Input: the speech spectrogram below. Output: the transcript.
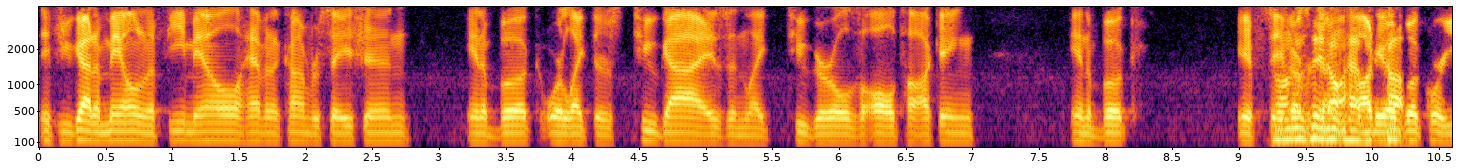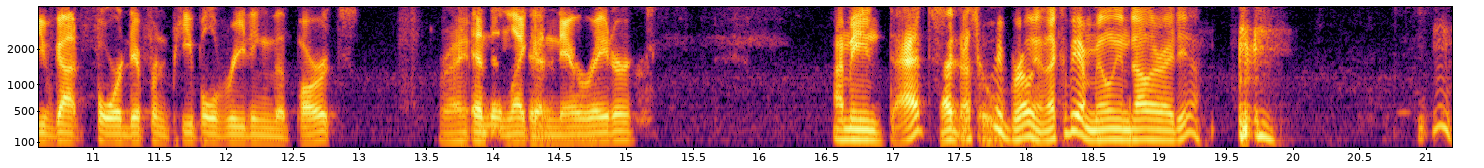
if you got a male and a female having a conversation in a book, or like there's two guys and like two girls all talking in a book. If they've long as they don't an have a audio book where you've got four different people reading the parts, Right. and then like Yeah. a narrator. I mean, that's That'd be that's cool. pretty brilliant. That could be a million dollar idea. Did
